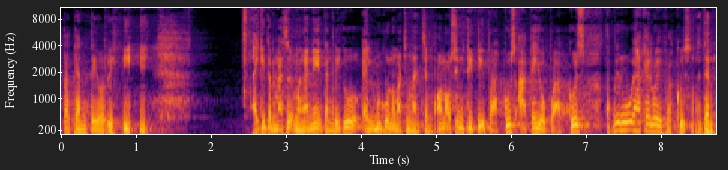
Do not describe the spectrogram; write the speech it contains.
kakean teori. Iki termasuk mengenai tengriku ilmu kuno macam-macam. Ono sing titik bagus, akeh yo bagus, tapi luwe akeh luwe bagus. Ngoten.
